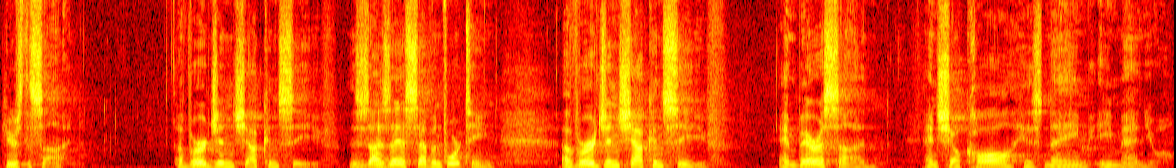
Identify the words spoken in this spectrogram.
Here's the sign A virgin shall conceive. This is Isaiah 7 14. A virgin shall conceive and bear a son, and shall call his name Immanuel.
